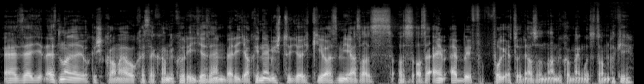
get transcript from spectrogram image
ez, egy, ez nagyon jó kis kameók ezek, amikor így az ember, így, aki nem is tudja, hogy ki az, mi az, az, az, az ebből fogja tudni azonnal, amikor megmutatom neki.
